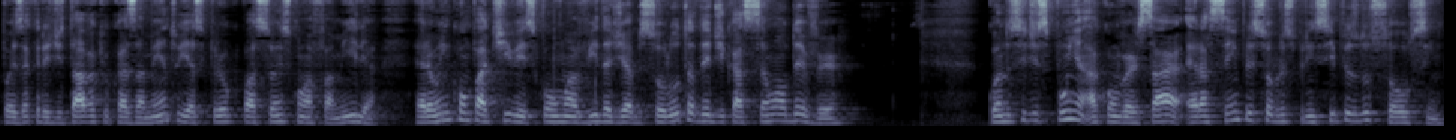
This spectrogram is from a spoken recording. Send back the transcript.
pois acreditava que o casamento e as preocupações com a família eram incompatíveis com uma vida de absoluta dedicação ao dever. Quando se dispunha a conversar, era sempre sobre os princípios do Soulsin,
